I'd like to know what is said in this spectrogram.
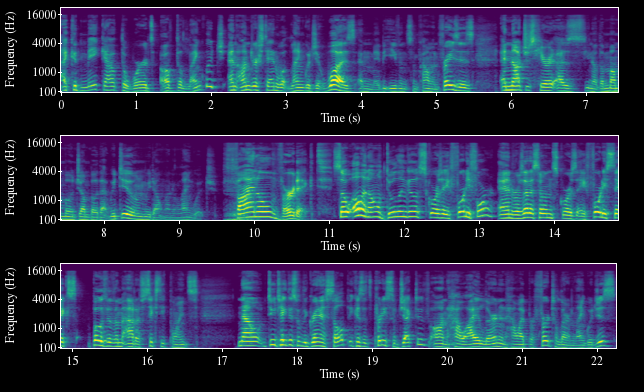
I could make out the words of the language and understand what language it was, and maybe even some common phrases, and not just hear it as, you know, the mumbo jumbo that we do when we don't learn a language. Final verdict. So, all in all, Duolingo scores a 44 and Rosetta Stone scores a 46, both of them out of 60 points. Now, do take this with a grain of salt because it's pretty subjective on how I learn and how I prefer to learn languages.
